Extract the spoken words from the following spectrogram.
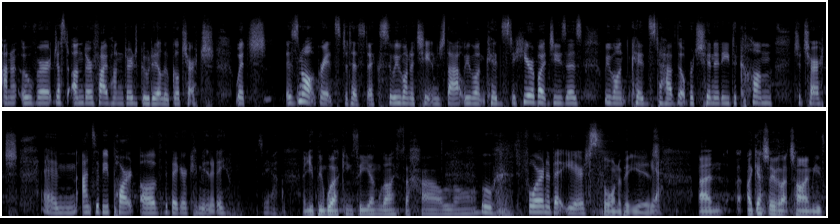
and over just under 500 go to a local church, which is not great statistics. So we want to change that. We want kids to hear about Jesus. We want kids to have the opportunity to come to church um, and to be part of the bigger community. So yeah. And you've been working for Young Life for how long? Oh, four and a bit years. Four and a bit years. Yeah. And I guess over that time you've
